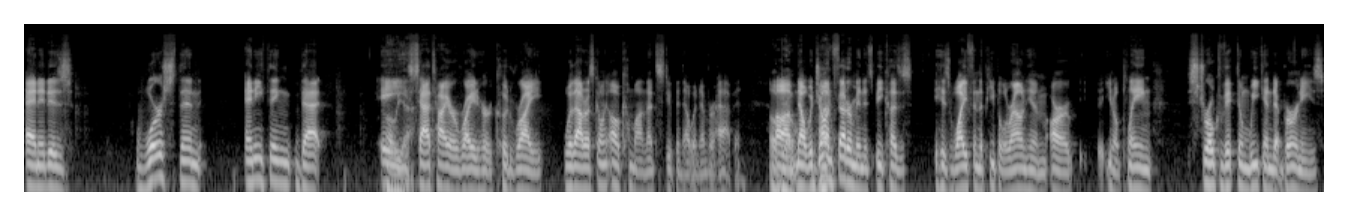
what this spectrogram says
and it is worse than anything that a Oh, yeah. satire writer could write without us going, "Oh, come on, that's stupid. That would never happen." oh, um, bro. now with I- John Fetterman, it's because his wife and the people around him are, you know, playing stroke victim weekend at Bernie's.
